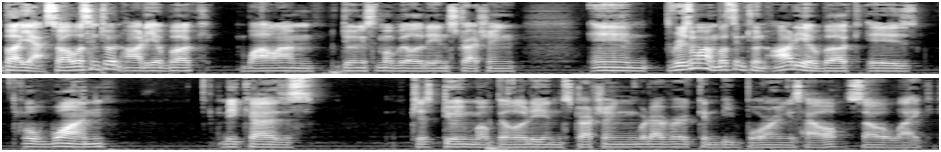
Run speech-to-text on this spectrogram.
but yeah, so I'll listen to an audiobook while I'm doing some mobility and stretching. And the reason why I'm listening to an audiobook is well, one, because just doing mobility and stretching, whatever, can be boring as hell. So like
